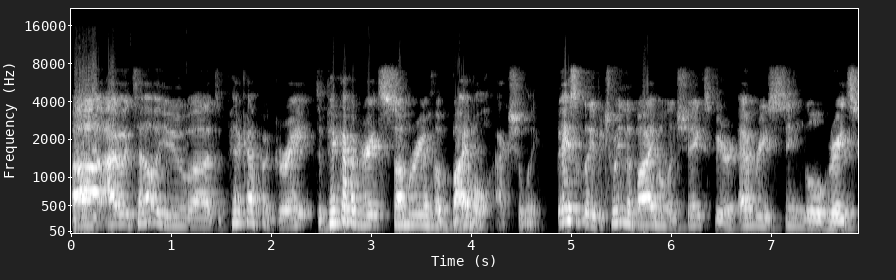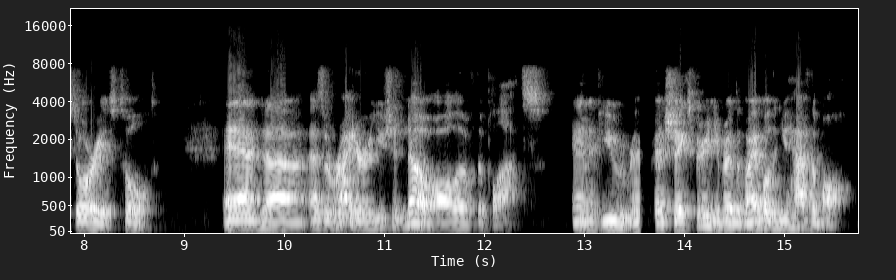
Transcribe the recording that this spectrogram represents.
Uh, I would tell you uh, to pick up a great to pick up a great summary of the Bible. Actually, basically, between the Bible and Shakespeare, every single great story is told. And uh, as a writer, you should know all of the plots. And if you read Shakespeare and you've read the Bible, then you have them all,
